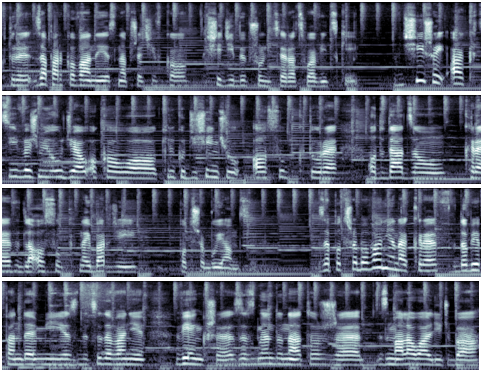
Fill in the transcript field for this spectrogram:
który zaparkowany jest naprzeciwko siedziby przy ulicy Racławickiej. W dzisiejszej akcji weźmie udział około kilkudziesięciu osób, które oddadzą krew dla osób najbardziej potrzebujących. Zapotrzebowanie na krew w dobie pandemii jest zdecydowanie większe ze względu na to, że zmalała liczba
